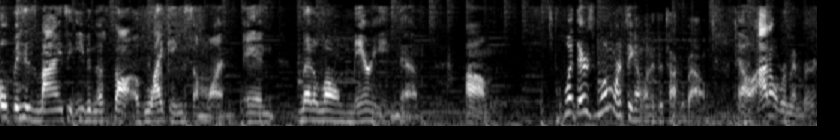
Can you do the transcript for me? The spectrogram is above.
open his mind to even the thought of liking someone and let alone marrying them. Um, what there's one more thing I wanted to talk about. Now I don't remember,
